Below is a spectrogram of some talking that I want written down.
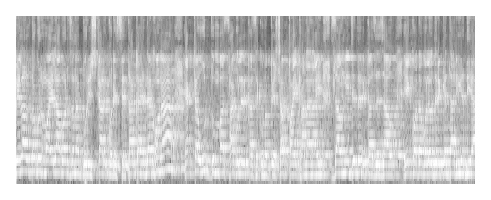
বেলাল তখন ময়লা আবর্জনা পরিষ্কার করেছে। তাকায় দেখো না, একটা উটদুম্বা ছাগলের কাছে কোনো পেশাব, পায়খানা নাই। যাও নিজেদের কাছে যাও। এই কথা বলে ওদেরকে দাঁড়িয়ে দিয়া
